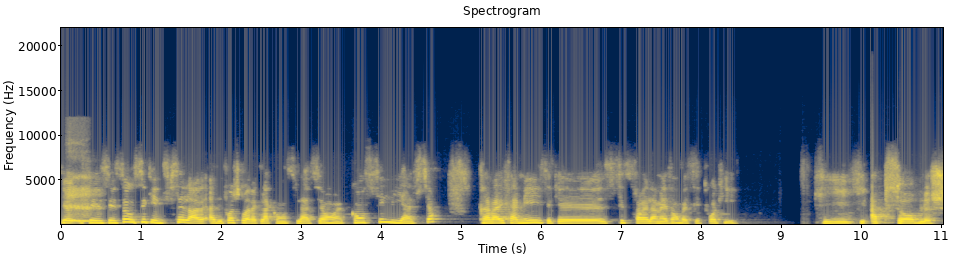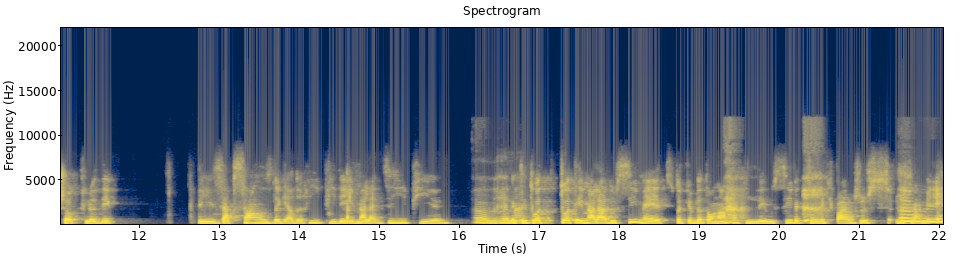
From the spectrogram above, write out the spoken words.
C'est ça aussi qui est difficile à, des fois, je trouve, avec la conciliation. Conciliation, travail-famille, c'est que si tu travailles à la maison, ben, c'est toi qui, qui, qui absorbe le choc là, des, des absences de garderie, puis des maladies, puis... Euh, ah, vraiment. toi, toi, t'es malade aussi, mais tu t'occupes de ton enfant qui l'est aussi, fait que tu le récupères juste ah jamais.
